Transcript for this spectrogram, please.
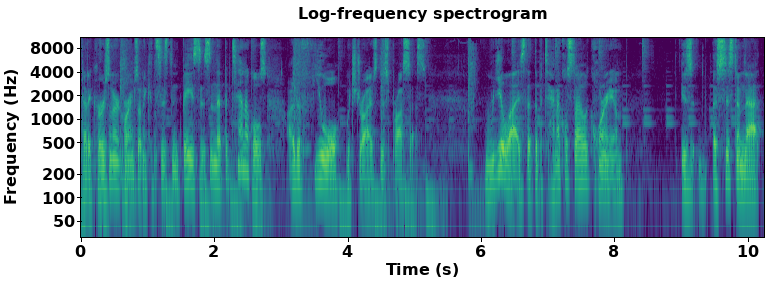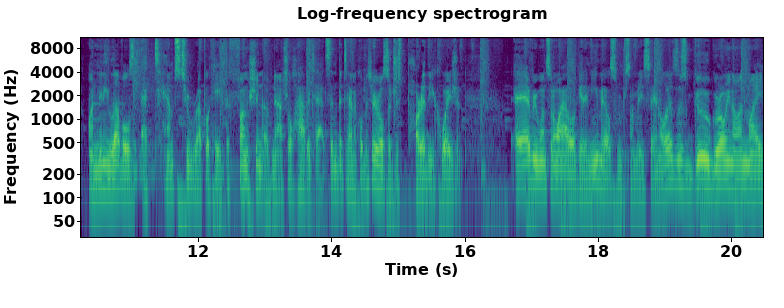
that occurs in our aquariums on a consistent basis, and that botanicals are the fuel which drives this process realize that the botanical style aquarium is a system that, on many levels, attempts to replicate the function of natural habitats, and botanical materials are just part of the equation. Every once in a while, I'll get an email from somebody saying, "Oh, there's this goo growing on my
